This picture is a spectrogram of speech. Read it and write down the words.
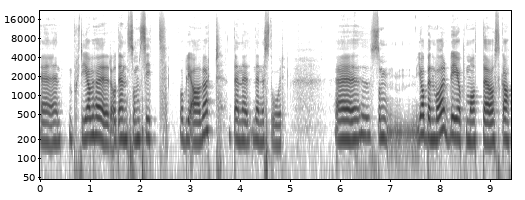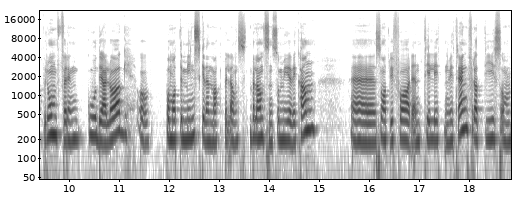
eh, politiavhører og den som sitter og blir avhørt, den er, den er stor. Eh, som jobben vår blir jo på en måte å skape rom for en god dialog og på en måte minske den maktbalansen så mye vi kan, eh, sånn at vi får den tilliten vi trenger for at de som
